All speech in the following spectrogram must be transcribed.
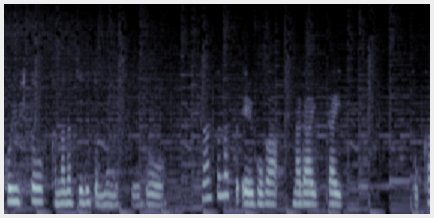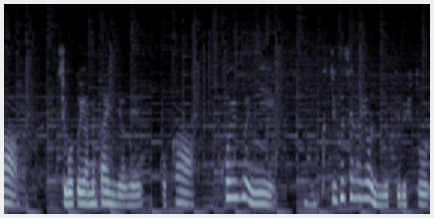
こういう人必ずいると思うんですけれど、なんとなく英語が習いたいとか、仕事辞めたいんだよねとか、こういうふうに口癖のように言ってる人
